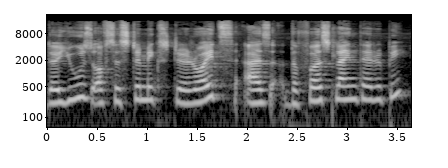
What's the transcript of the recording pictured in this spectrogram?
the use of systemic steroids as the first line therapy,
